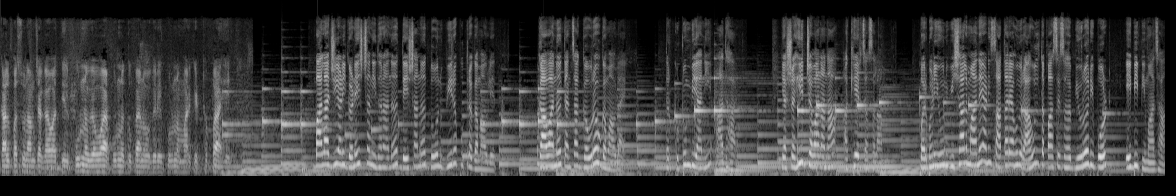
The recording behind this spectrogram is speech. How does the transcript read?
कालपासून आमच्या गावातील पूर्ण व्यवहार पूर्ण दुकान वगैरे पूर्ण मार्केट ठप्प आहे. बालाजी आणि गणेशच्या निधनानं देशानं दोन वीरपुत्र गमावलेत. गावानं त्यांचा गौरव गमावलाय. तर कुटुंबियांनी आधार. या शहीद जवानांना अखेरचा सलाम. परभणीहून विशाल माने आणि साताऱ्याहून राहुल तपासेसह ब्युरो रिपोर्ट एबीपी माझा.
